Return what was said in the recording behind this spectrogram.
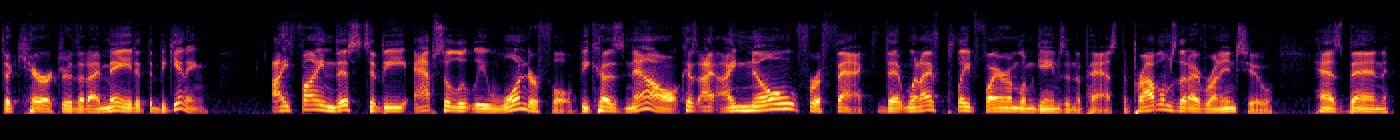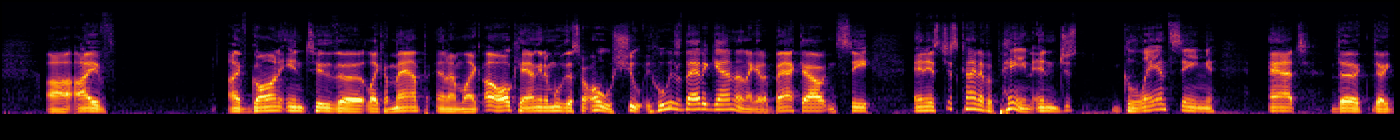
the character that I made at the beginning. I find this to be absolutely wonderful because now, because I, I know for a fact that when I've played Fire Emblem games in the past, the problems that I've run into has been uh, I've I've gone into the like a map and I'm like, oh, okay, I'm going to move this. Oh, shoot, who is that again? And I got to back out and see, and it's just kind of a pain. And just glancing at the the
